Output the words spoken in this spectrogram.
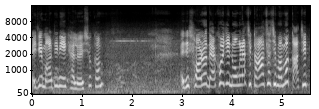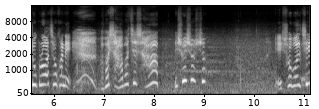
এই যে মাটি নিয়ে খেলো, এসো কাম এই যে সরো, দেখো যে নোংরা আছে, কাঁচ আছে মামা, কাঁচের টুকরো আছে ওখানে। বাবা, সাপ আছে, সাপ। এসো এসো এসো। এসো বলছি।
